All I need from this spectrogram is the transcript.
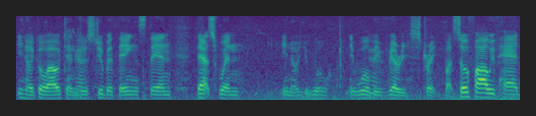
you know go out and do stupid things, then that's when you know you will it will be very strict. But so far we've had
